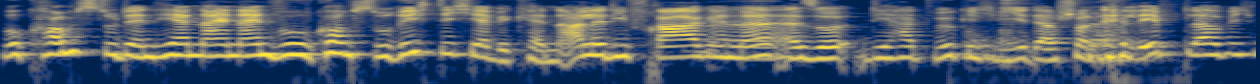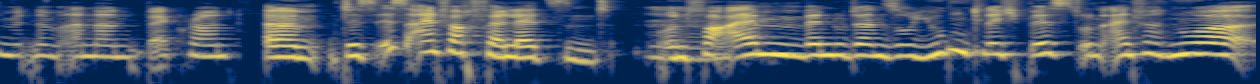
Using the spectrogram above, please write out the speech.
wo kommst du denn her? Nein, nein, wo kommst du richtig her? Wir kennen alle die Frage, ne? Also die hat wirklich jeder schon erlebt, glaube ich, mit einem anderen Background. Ähm, das ist einfach verletzend. Und vor allem, wenn du dann so jugendlich bist und einfach nur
